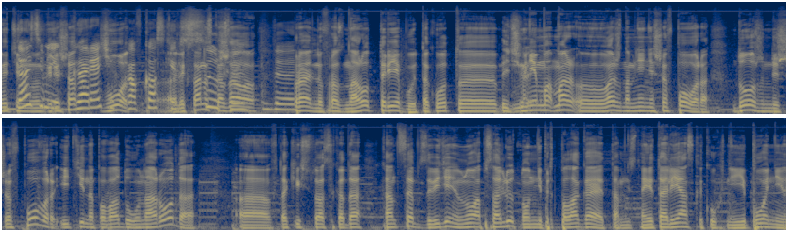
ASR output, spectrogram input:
этим, грешат. горячих кавказских Александра сказала правильную фразу. Народ требует. Так вот, э, мне важно мнение шеф-повара. Должен ли шеф-повар идти на поводу у народа в таких ситуациях, когда концепт заведения, ну, абсолютно он не предполагает, там, не знаю, итальянской кухни, Японии,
